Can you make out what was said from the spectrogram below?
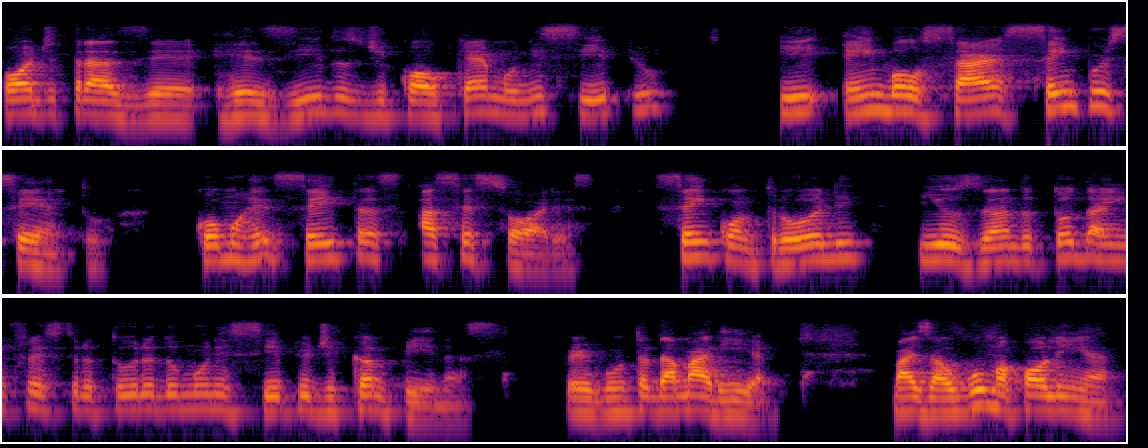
pode trazer resíduos de qualquer município e embolsar 100%, como receitas acessórias sem controle e usando toda a infraestrutura do município de Campinas? Pergunta da Maria. Mais alguma, Paulinha?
